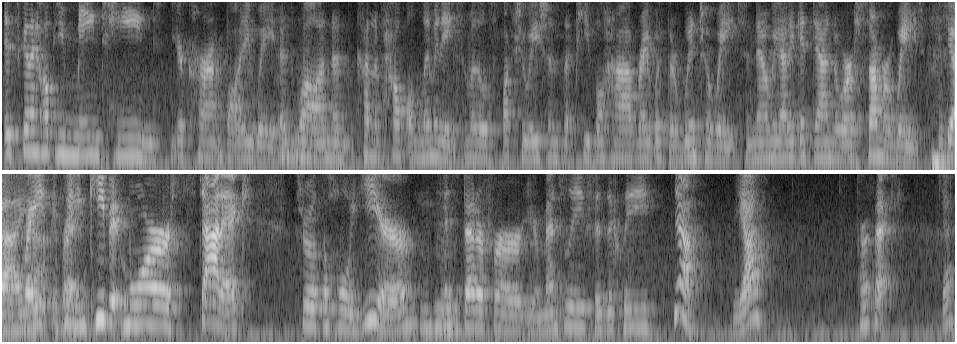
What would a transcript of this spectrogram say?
it's going to help you maintain your current body weight as well Mm-hmm. and then kind of help eliminate some of those fluctuations that people have right with their winter weight and now we got to get down to our summer weight Yeah, right yeah, if we can keep it more static throughout the whole year Mm-hmm. it's better for your mentally physically yeah Yeah. perfect Yeah.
